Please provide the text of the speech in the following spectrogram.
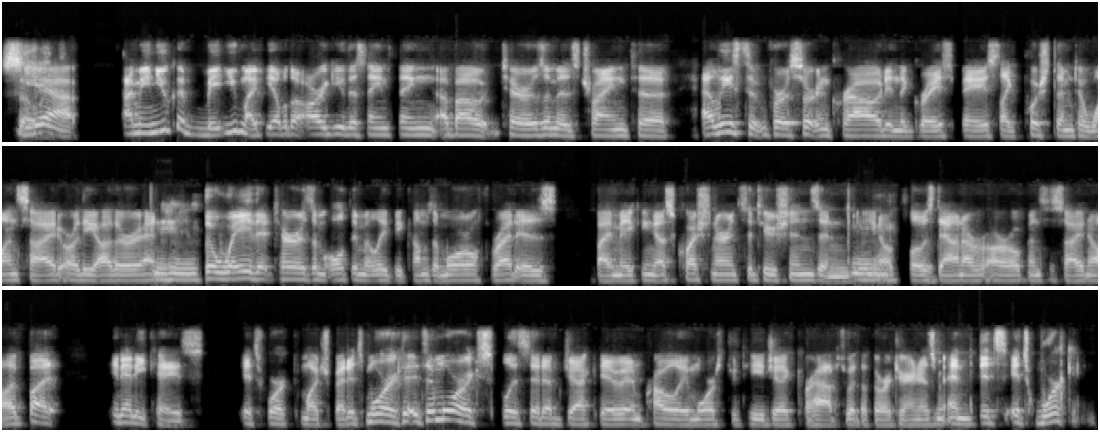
So yeah, I mean, you could you might be able to argue the same thing about terrorism as trying to at least for a certain crowd in the gray space, like push them to one side or the other. And mm-hmm. the way that terrorism ultimately becomes a mortal threat is by making us question our institutions and mm. you know mm. close down our, our open society and all that. But in any case, it's worked much better. It's more it's a more explicit objective and probably more strategic, perhaps with authoritarianism, and it's it's working.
